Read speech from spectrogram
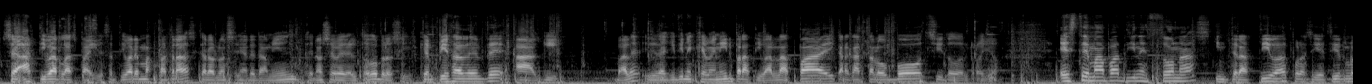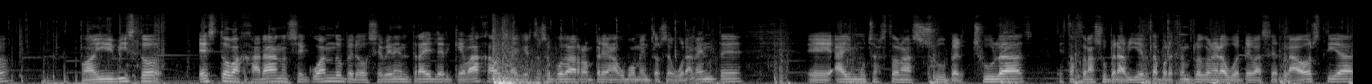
O sea, activar la spike Desactivar es más para atrás, que ahora os lo enseñaré también Que no se ve del todo, pero sí Que empieza desde aquí, ¿vale? Y desde aquí tienes que venir para activar la spike Cargarte a los bots y todo el rollo Este mapa tiene zonas interactivas, por así decirlo Como habéis visto, esto bajará no sé cuándo, pero se ve en el tráiler que baja, o sea que esto se pueda romper en algún momento seguramente. Eh, hay muchas zonas súper chulas. Esta zona súper abierta, por ejemplo, con el AWP va a ser la hostia.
